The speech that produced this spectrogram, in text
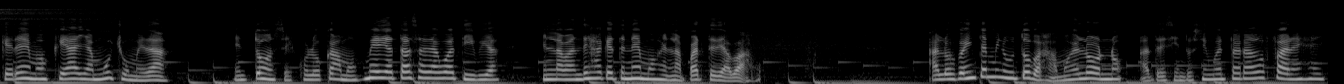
queremos que haya mucha humedad. Entonces colocamos media taza de agua tibia en la bandeja que tenemos en la parte de abajo. A los 20 minutos bajamos el horno a 350 grados Fahrenheit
